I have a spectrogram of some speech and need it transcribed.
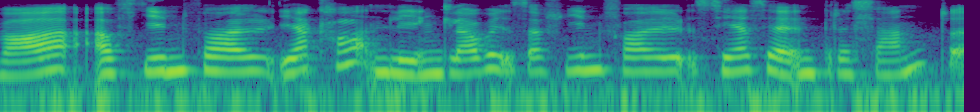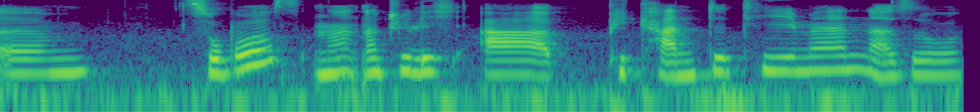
war. Auf jeden Fall, ja, Kartenlegen, glaube ich, ist auf jeden Fall sehr, sehr interessant. Ähm, sowas. Ne? Natürlich auch pikante Themen, also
